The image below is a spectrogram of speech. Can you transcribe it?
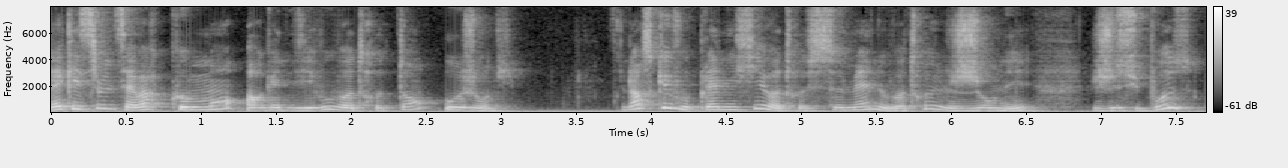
La question est de savoir comment organisez-vous votre temps aujourd'hui. Lorsque vous planifiez votre semaine ou votre journée, je suppose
